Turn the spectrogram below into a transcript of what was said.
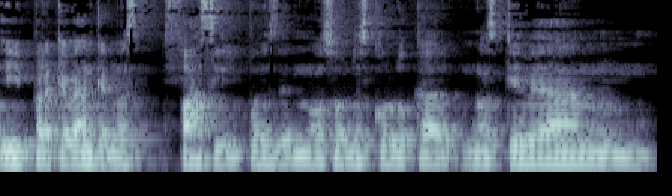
y para que vean que no es fácil, pues, de no solo es colocar, no es que vean,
